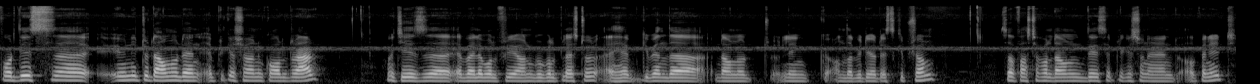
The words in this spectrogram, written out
For this, uh, you need to download an application called RAR, which is uh, available free on Google Play Store. I have given the download link on the video description. So first of all, download this application and open it.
